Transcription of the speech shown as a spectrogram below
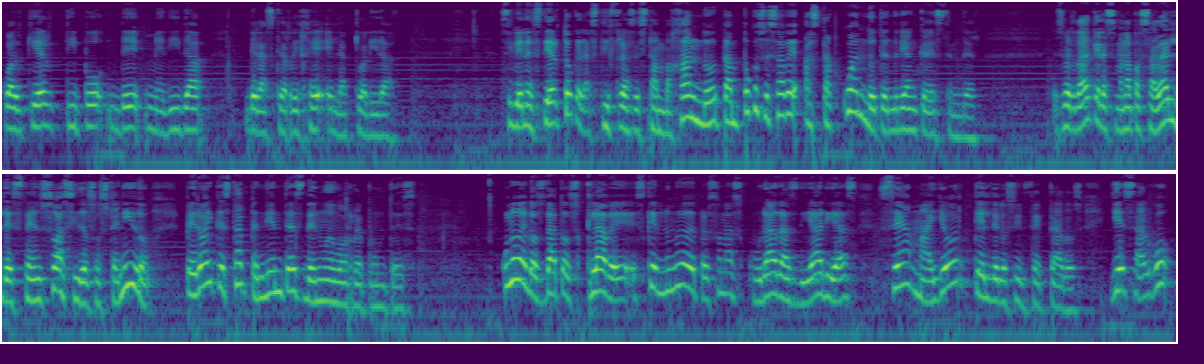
cualquier tipo de medida de las que rige en la actualidad. Si bien es cierto que las cifras están bajando, tampoco se sabe hasta cuándo tendrían que descender. Es verdad que la semana pasada el descenso ha sido sostenido, pero hay que estar pendientes de nuevos repuntes. Uno de los datos clave es que el número de personas curadas diarias sea mayor que el de los infectados, y es algo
